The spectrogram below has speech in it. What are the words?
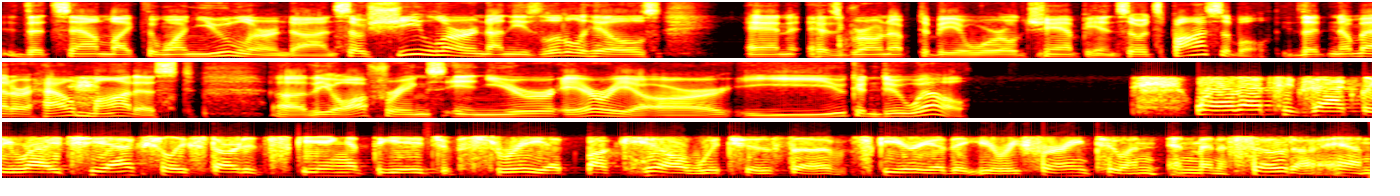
that sound like the one you learned on. So she learned on these little hills and has grown up to be a world champion. So it's possible that no matter how modest uh, the offerings in your area are, you can do well. Well, that's exactly right. She actually started skiing at the age of three at Buck Hill, which is the ski area that you're referring to in, in Minnesota. And,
